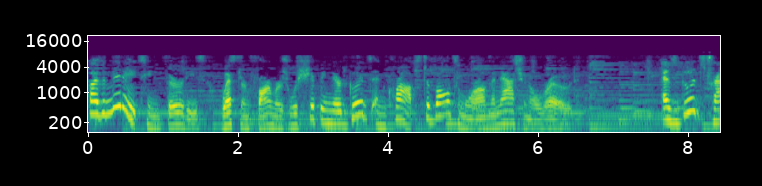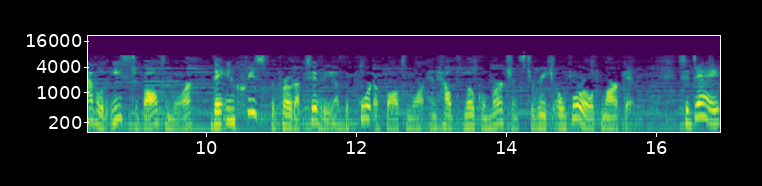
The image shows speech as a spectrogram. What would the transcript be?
By the mid-1830s, Western farmers were shipping their goods and crops to Baltimore on the National Road. As goods traveled east to Baltimore, they increased the productivity of the Port of Baltimore and helped local merchants to reach a world market. Today,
